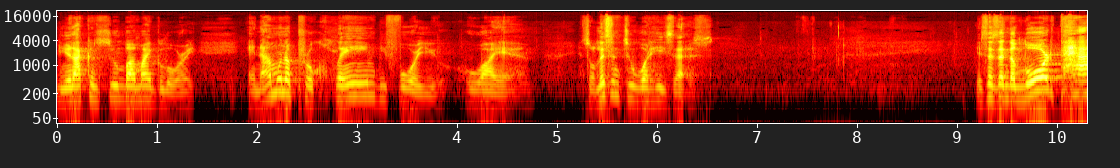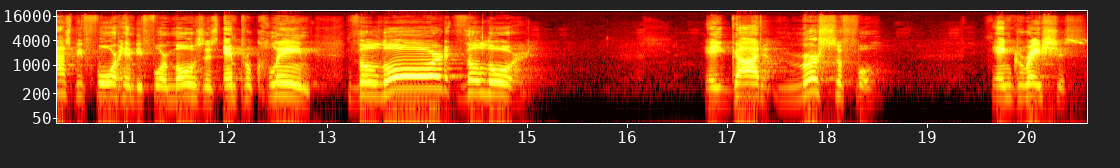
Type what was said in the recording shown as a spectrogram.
you're not consumed by my glory. And I'm going to proclaim before you who I am. So listen to what he says. It says, And the Lord passed before him, before Moses, and proclaimed, The Lord, the Lord, a God merciful and gracious.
